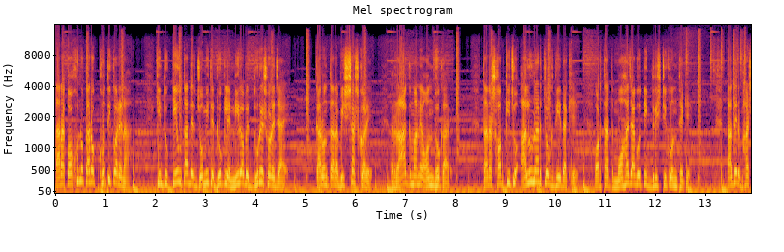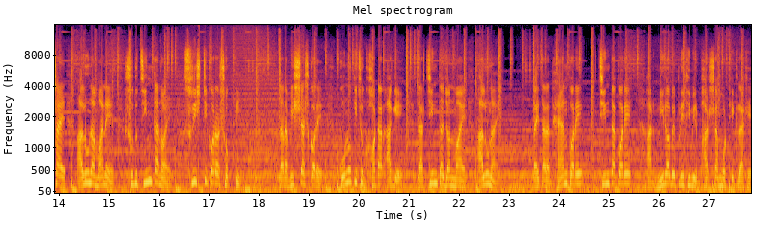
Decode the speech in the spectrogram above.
তারা কখনো কারও ক্ষতি করে না, কিন্তু কেউ তাদের জমিতে ঢুকলে নীরবে দূরে সরে যায়। কারণ তারা বিশ্বাস করে, রাগ মানে অন্ধকার। তারা সবকিছু আলুনার চোখ দিয়ে দেখে, অর্থাৎ মহাজাগতিক দৃষ্টিকোণ থেকে। তাদের ভাষায় আলুনা মানে শুধু চিন্তা নয়, সৃষ্টি করার শক্তি। তারা বিশ্বাস করে, কোনো কিছু ঘটার আগে তার চিন্তা জন্মায় আলুনায়। তাই তারা ধ্যান করে, চিন্তা করে, আর নীরবে পৃথিবীর ভারসাম্য ঠিক রাখে।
